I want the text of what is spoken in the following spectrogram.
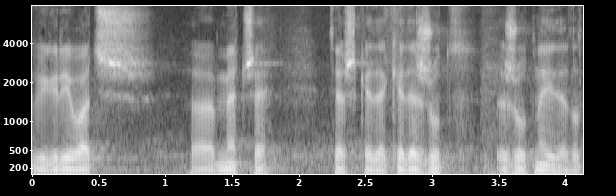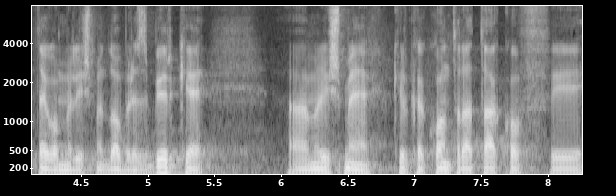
wygrywać e, mecze też kiedy, kiedy rzut, rzut nie idzie. Dlatego mieliśmy dobre zbirki, e, mieliśmy kilka kontrataków i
